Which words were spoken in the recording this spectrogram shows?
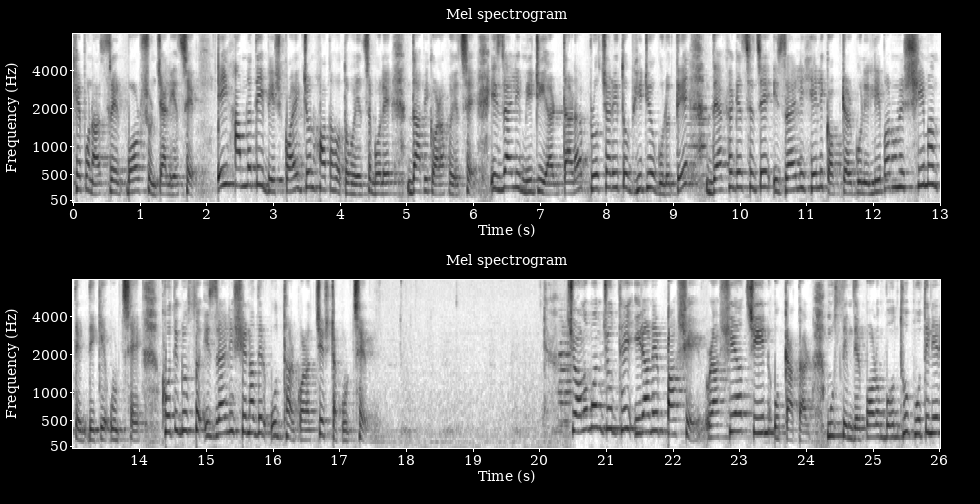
ক্ষেপণাস্ত্রের বর্ষণ চালিয়েছে। এই হামলাতেই বেশ কয়েকজন হতাহত হয়েছে বলে দাবি করা হয়েছে। ইসরায়েলি মিডিয়ার দ্বারা প্রচারিত ভিডিওগুলোতে দেখা গেছে যে ইসরায়েলি হেলিকপ্টারগুলি লেবাননের সীমান্তের দিকে উঠছে ক্ষতিগ্রস্ত ইসরায়েলি সেনাদের উদ্ধার করার চেষ্টা করছে। চলমান যুদ্ধে ইরানের পাশে রাশিয়া, চীন ও কাতার। মুসলিমদের পরম বন্ধু পুতিনের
